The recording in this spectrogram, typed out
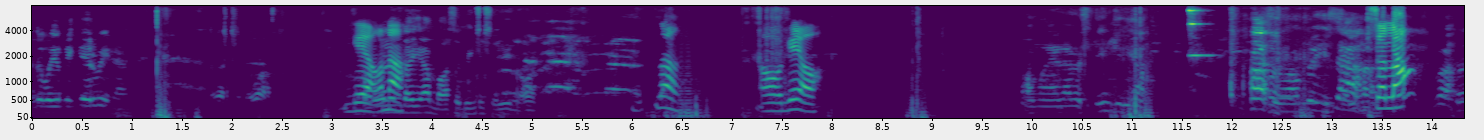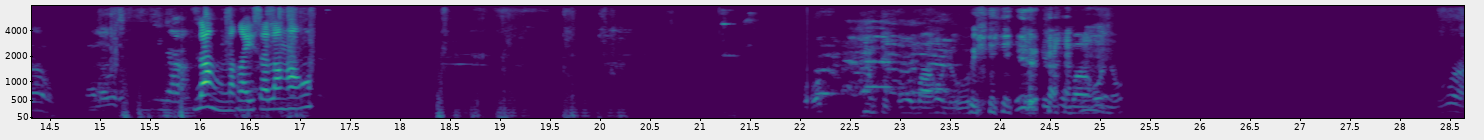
Dalawa, dalawa yung kay Kerwin, ha? Okay, ako Para na. walang daya, baka sabihin niyo sa'yo, no? Wait lang. Oh, okay, oh. Ang mga nalo si King, ha? Ah, sumabro, isa. Isa lang? Wow. Dalawa si King, ha? Lang, nakaisa lang ako. Muntik kong umahon, no? Muntik kong umahon, no? Dalawa.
